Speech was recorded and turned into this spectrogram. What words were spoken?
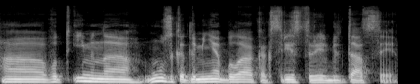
э, вот именно музыка для меня была как средство реабилитации.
